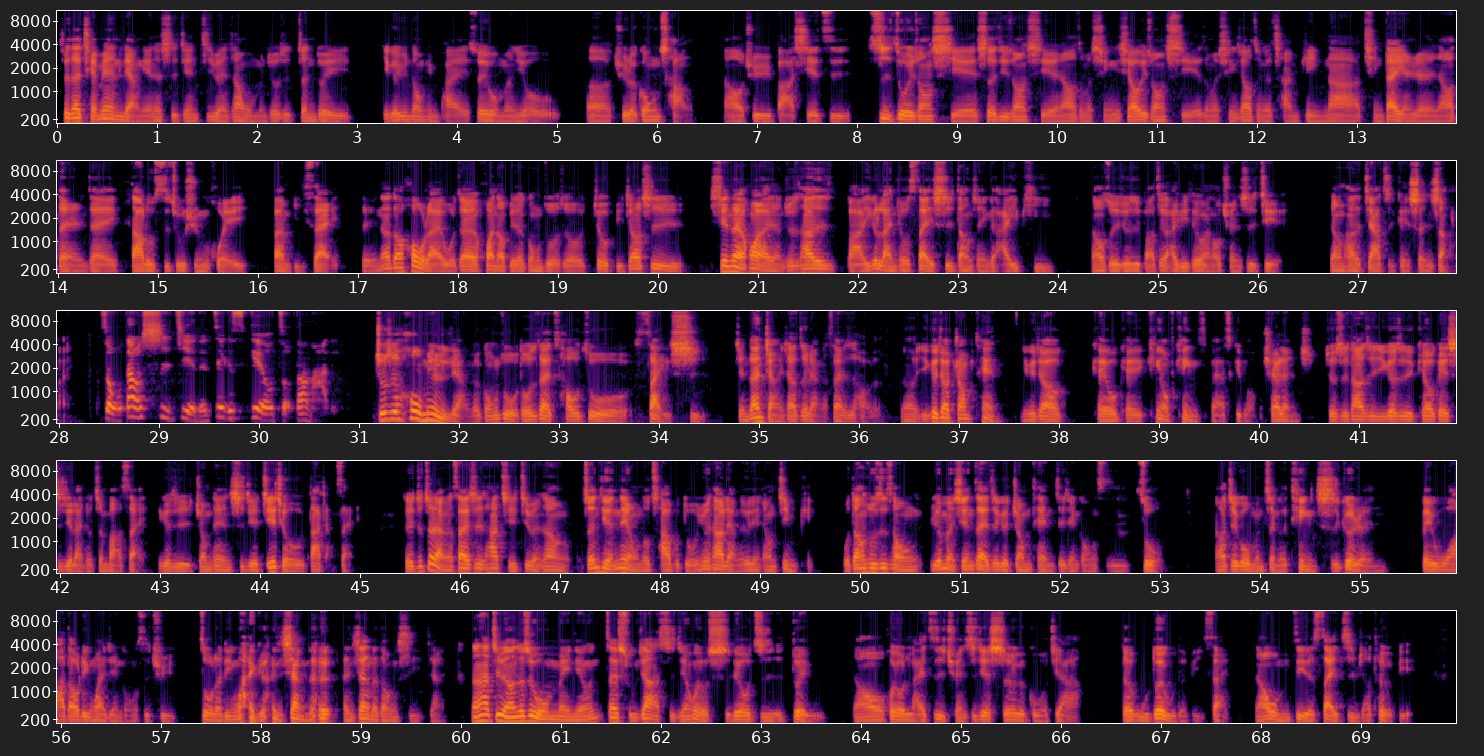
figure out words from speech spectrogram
所以在前面两年的时间，基本上我们就是针对一个运动品牌，所以我们有呃去了工厂，然后去把鞋子制作一双鞋，设计一双鞋，然后怎么行销一双鞋，怎么行销整个产品。那请代言人，然后代言人在大陆四处巡回办比赛。对，那到后来我再换到别的工作的时候，就比较是现在的话来讲，就是他是把一个篮球赛事当成一个 IP，然后所以就是把这个 IP 推广到全世界，让它的价值可以升上来。走到世界的这个 scale 走到哪里？就是后面两个工作我都是在操作赛事。简单讲一下这两个赛事好了，呃，一个叫 Jump Ten，一个叫 KOK King of Kings Basketball Challenge，就是它是一个是 KOK 世界篮球争霸赛，一个是 Jump Ten 世界街球大奖赛。对，就这两个赛事，它其实基本上整体的内容都差不多，因为它两个有点像竞品。我当初是从原本先在这个 Jump Ten 这间公司做，然后结果我们整个 team 十个人被挖到另外一间公司去做了另外一个很像的、很像的东西，这样。那它基本上就是我们每年在暑假的时间会有十六支队伍，然后会有来自全世界十二个国家的五对五的比赛，然后我们自己的赛制比较特别，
